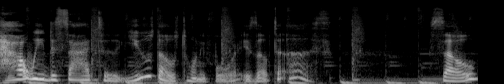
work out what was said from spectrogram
How we decide to use those 24 is up to us. So,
